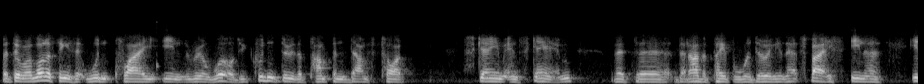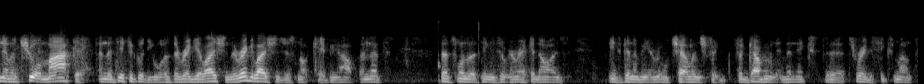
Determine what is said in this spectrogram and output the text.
but there were a lot of things that wouldn't play in the real world. You couldn't do the pump and dump type scheme and scam that uh, that other people were doing in that space in a in a mature market. And the difficulty was the regulation. The regulation is just not keeping up, and that's that's one of the things that we recognise is going to be a real challenge for, for government in the next uh, three to six months.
